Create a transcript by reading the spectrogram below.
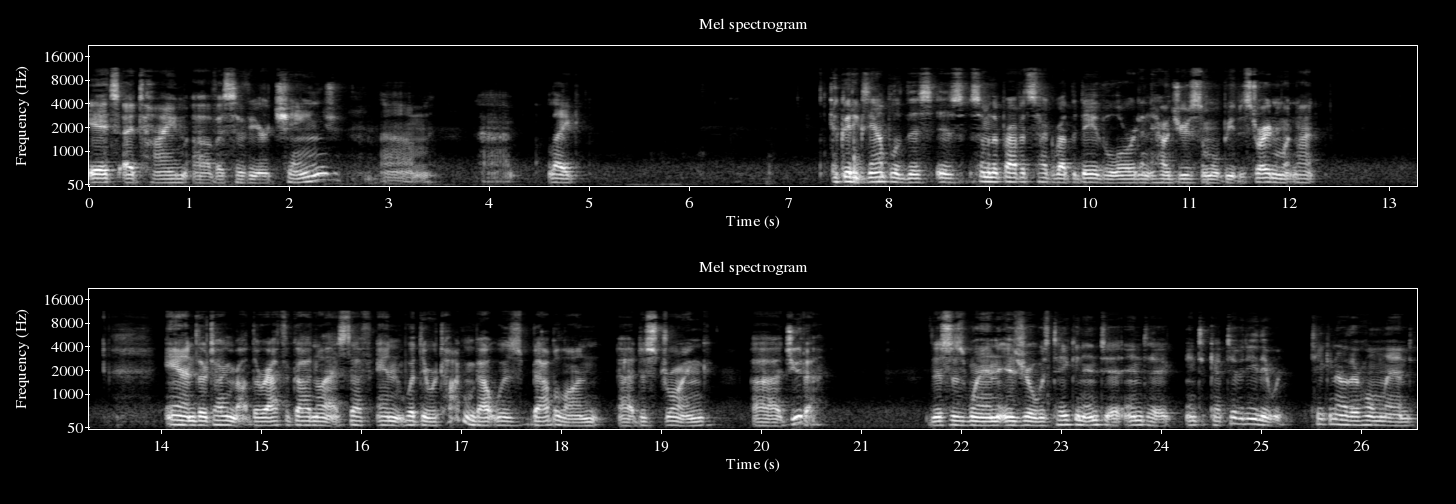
It's a time of a severe change. Um, uh, like, a good example of this is some of the prophets talk about the day of the Lord and how Jerusalem will be destroyed and whatnot and they're talking about the wrath of God and all that stuff. And what they were talking about was Babylon uh, destroying uh, Judah. This is when Israel was taken into into into captivity. They were taken out of their homeland.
